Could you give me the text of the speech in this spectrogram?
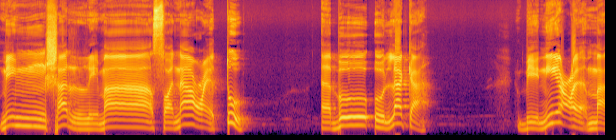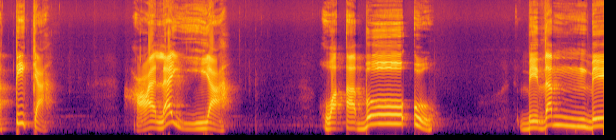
من شر ما صنعت. أبوء لك بنعمتك علي. وأبوء ওয়া আবু উ বিদম্বি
